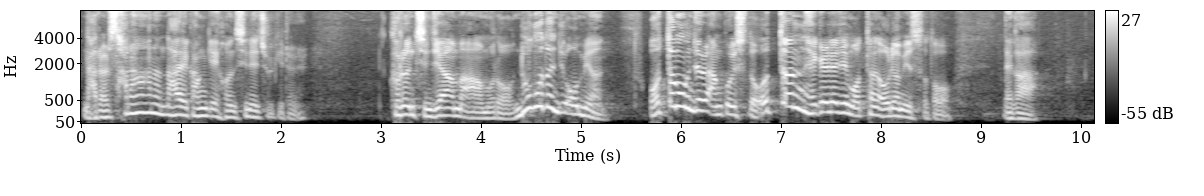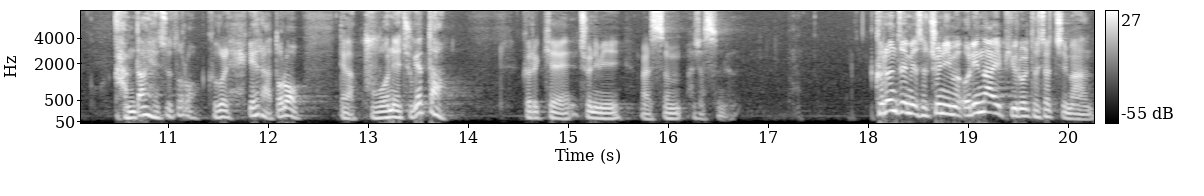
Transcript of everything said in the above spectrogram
나를 사랑하는 나의 관계에 헌신해 주기를 그런 진지한 마음으로 누구든지 오면 어떤 문제를 안고 있어도 어떤 해결되지 못한 어려움이 있어도 내가 감당해 주도록 그걸 해결하도록 내가 구원해 주겠다. 그렇게 주님이 말씀하셨습니다. 그런 점에서 주님은 어린아이 비유를 드셨지만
